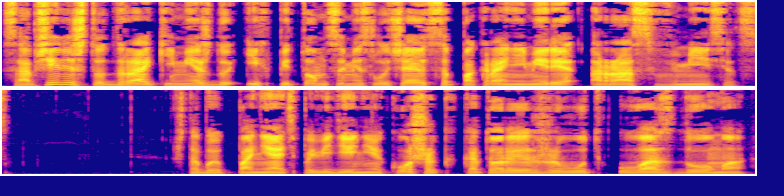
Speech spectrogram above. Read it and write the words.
сообщили, что драки между их питомцами случаются по крайней мере раз в месяц. Чтобы понять поведение кошек, которые живут у вас дома,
